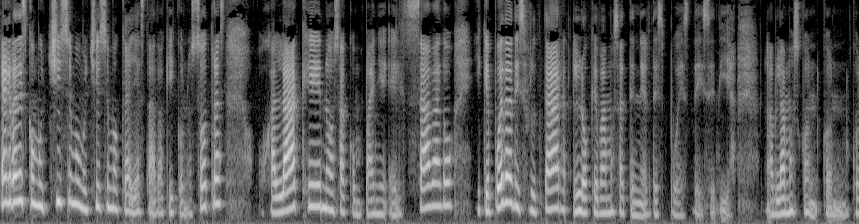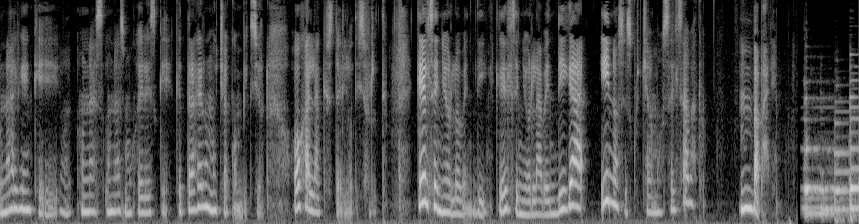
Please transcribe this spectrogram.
Le agradezco muchísimo, muchísimo que haya estado aquí con nosotras. Ojalá que nos acompañe el sábado y que pueda disfrutar lo que vamos a tener después de ese día. Hablamos con, con, con alguien que, unas, unas mujeres que, que trajeron mucha convicción. Ojalá que usted lo disfrute. Que el Señor lo bendiga, que el Señor la bendiga y nos escuchamos el sábado. Bye bye.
